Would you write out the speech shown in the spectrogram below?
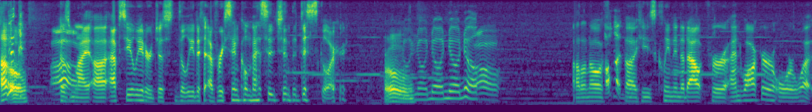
Uh oh. because Oh, my uh, FC leader just deleted every single message in the Discord. Oh. No, no, no, no. Oh, I don't know if uh, he's cleaning it out for Endwalker or what.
